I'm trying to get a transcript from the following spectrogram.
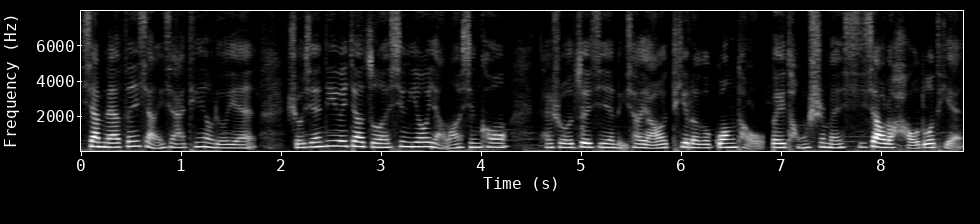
下面来分享一下听友留言。首先，第一位叫做幸优仰望星空，他说最近李逍遥剃了个光头，被同事们嬉笑了好多天。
